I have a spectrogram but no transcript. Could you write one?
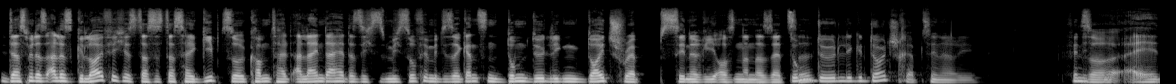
dass mir das alles geläufig ist, dass es das halt gibt, so kommt halt allein daher, dass ich mich so viel mit dieser ganzen dummdödeligen Deutschrap-Szenerie auseinandersetze. Dummdödelige Deutschrap-Szenerie. Finde ich. So, gut. ey.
